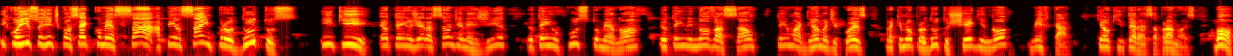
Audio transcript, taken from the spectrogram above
E com isso a gente consegue começar a pensar em produtos em que eu tenho geração de energia, eu tenho custo menor, eu tenho inovação, tenho uma gama de coisas para que o meu produto chegue no mercado, que é o que interessa para nós. Bom,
